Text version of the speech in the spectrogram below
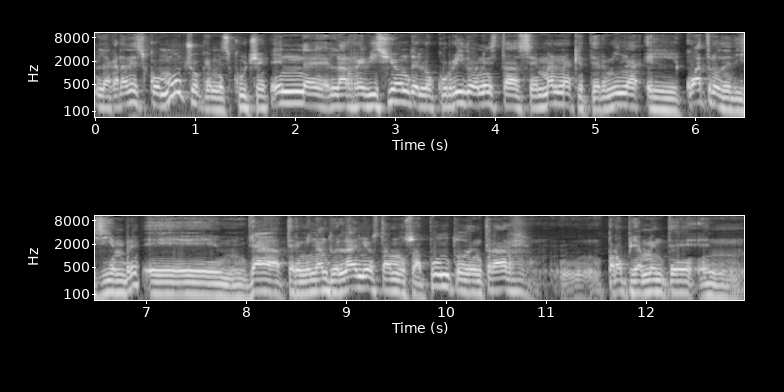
Le agradezco mucho que me escuche en eh, la revisión de lo ocurrido en esta semana que termina el 4 de diciembre. Eh, ya terminando el año, estamos a punto de entrar mm, propiamente en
